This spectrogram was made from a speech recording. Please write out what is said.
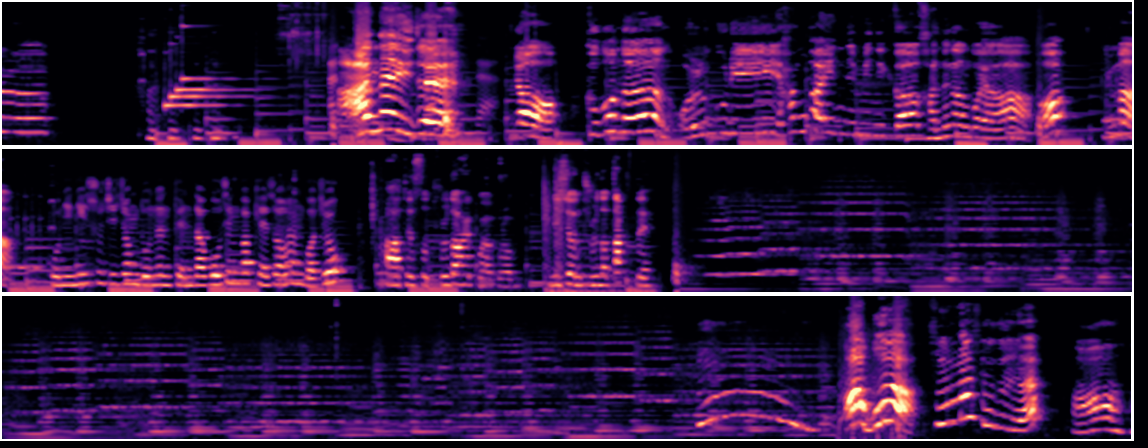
안 해, 이제! 야, 그거는 얼굴이 한가인님이니까 가능한 거야. 어? 임마. 본인이 수지 정도는 된다고 생각해서 한 거죠? 아, 됐어. 둘 다 할 거야, 그럼. 미션 둘 다 딱 돼. 음. 아, 뭐야! 술 마시길래? 아.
